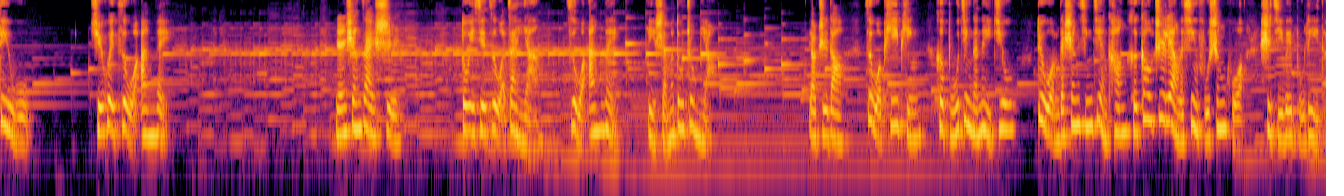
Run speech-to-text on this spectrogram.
第五，学会自我安慰。人生在世，多一些自我赞扬、自我安慰，比什么都重要。要知道，自我批评和不敬的内疚，对我们的身心健康和高质量的幸福生活是极为不利的。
